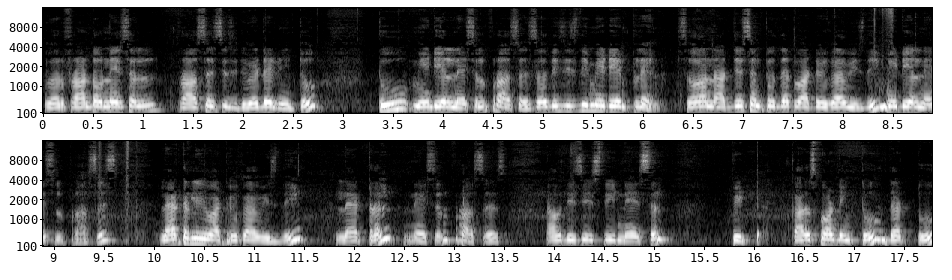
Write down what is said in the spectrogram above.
your frontonasal process is divided into two medial nasal process. So this is the median plane. So on adjacent to that what you have is the medial nasal process. Laterally what you have is the lateral nasal process. Now this is the nasal pit corresponding to the two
